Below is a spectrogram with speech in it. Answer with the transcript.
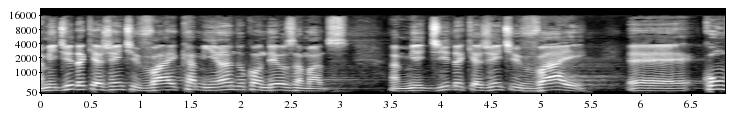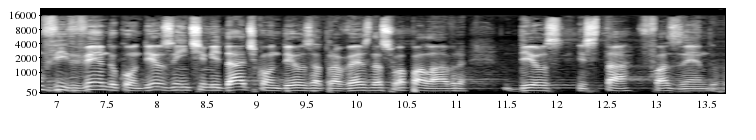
À medida que a gente vai caminhando com Deus, amados, à medida que a gente vai é, convivendo com Deus, em intimidade com Deus, através da Sua palavra, Deus está fazendo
